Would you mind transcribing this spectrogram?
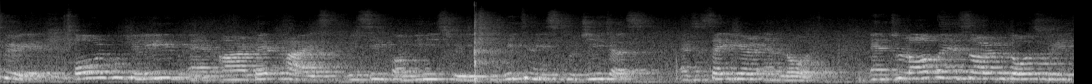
Spirit, all who believe and are baptized receive a ministry to witness to Jesus as Savior and Lord, and to love and serve those with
